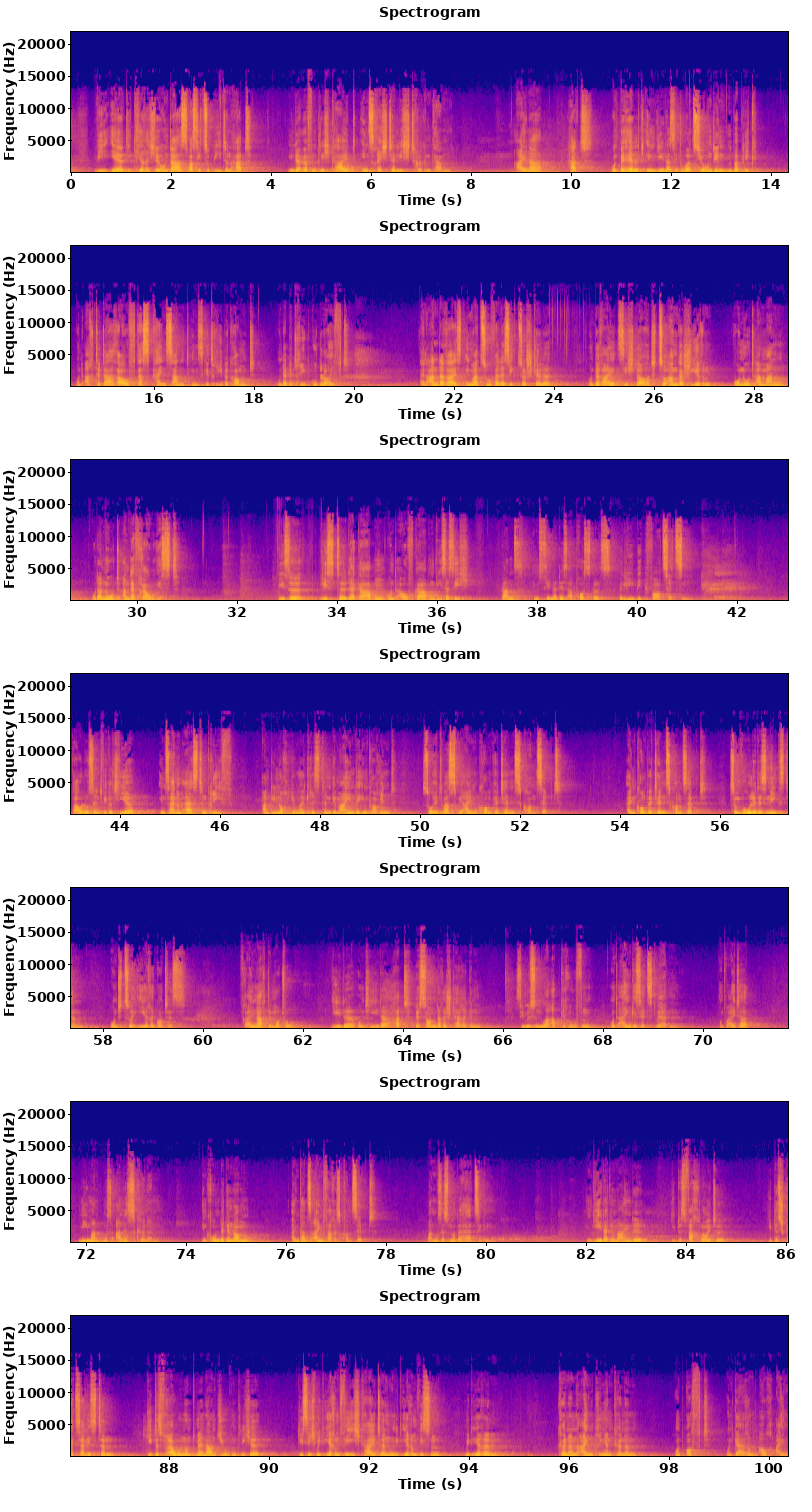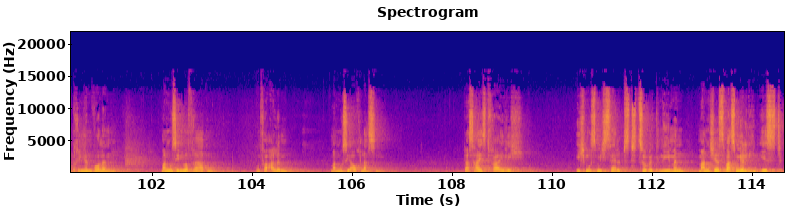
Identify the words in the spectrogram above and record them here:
wie er die Kirche und das, was sie zu bieten hat, in der Öffentlichkeit ins rechte Licht rücken kann. Einer hat und behält in jeder Situation den Überblick und achtet darauf, dass kein Sand ins Getriebe kommt und der Betrieb gut läuft. Ein anderer ist immer zuverlässig zur Stelle und bereit, sich dort zu engagieren, wo Not am Mann oder Not an der Frau ist. Diese Liste der Gaben und Aufgaben ließe sich ganz im Sinne des Apostels beliebig fortsetzen. Paulus entwickelt hier in seinem ersten Brief an die noch junge Christengemeinde in Korinth so etwas wie ein Kompetenzkonzept. Ein Kompetenzkonzept, zum Wohle des Nächsten und zur Ehre Gottes. Frei nach dem Motto, jede und jeder hat besondere Stärken. Sie müssen nur abgerufen und eingesetzt werden. Und weiter, niemand muss alles können. Im Grunde genommen ein ganz einfaches Konzept. Man muss es nur beherzigen. In jeder Gemeinde gibt es Fachleute, Gibt es Spezialisten? Gibt es Frauen und Männer und Jugendliche, die sich mit ihren Fähigkeiten, mit ihrem Wissen, mit ihrem können einbringen können und oft und gern auch einbringen wollen. Man muss sie nur fragen und vor allem, man muss sie auch lassen. Das heißt freilich, ich muss mich selbst zurücknehmen, manches, was mir lieb ist,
